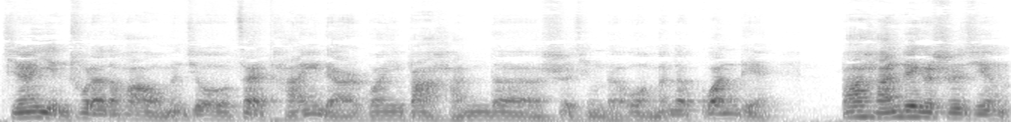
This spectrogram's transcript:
既然引出来的话，我们就再谈一点关于罢韩的事情的我们的观点。罢韩这个事情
